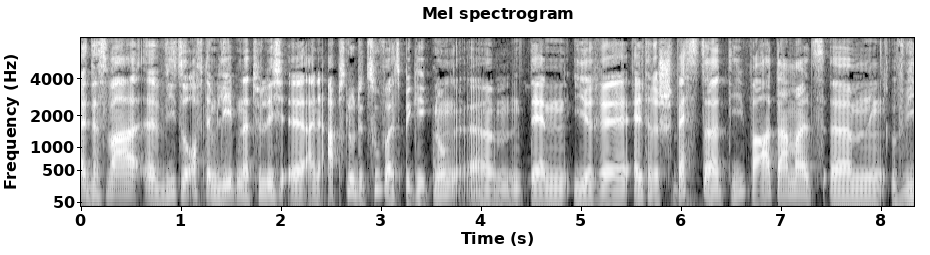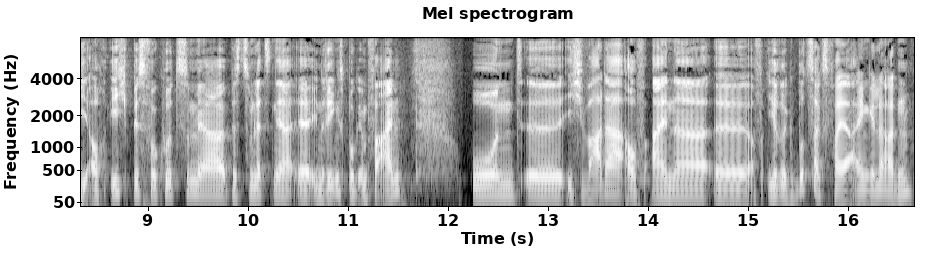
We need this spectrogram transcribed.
Äh, das war äh, wie so oft im Leben natürlich äh, eine absolute Zufallsbegegnung, ähm, denn ihre ältere Schwester, die war damals, ähm, wie auch ich, bis vor kurzem ja, bis zum letzten Jahr äh, in Regensburg im Verein. Und äh, ich war da auf einer, äh, auf ihre Geburtstagsfeier eingeladen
